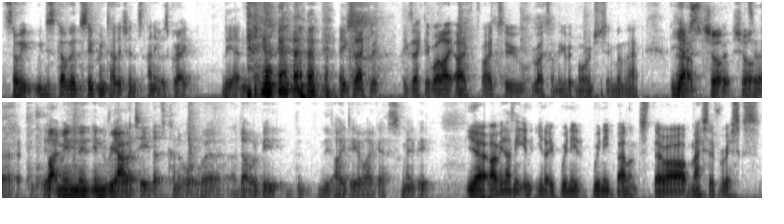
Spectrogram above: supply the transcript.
So we, we discovered superintelligence, and it was great. The end. exactly. Exactly. Well, I, have tried to write something a bit more interesting than that. Yes, uh, sure, but, sure. Uh, yeah. But I mean, in, in, reality, that's kind of what we're. That would be the, the ideal, I guess, maybe. Yeah, I mean, I think you know we need we need balance. There are massive risks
